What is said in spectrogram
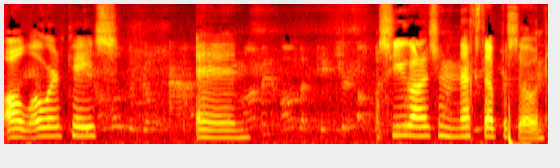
all lowercase, and I'll see you guys in the next episode.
